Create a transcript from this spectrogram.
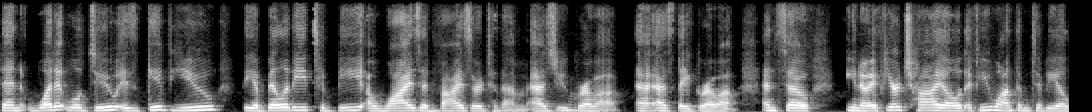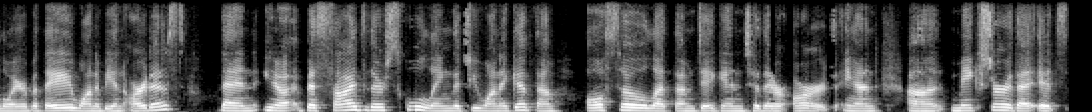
then what it will do is give you the ability to be a wise advisor to them as you mm-hmm. grow up, as they grow up. And so, you know, if your child, if you want them to be a lawyer, but they want to be an artist, then, you know, besides their schooling that you want to give them, also let them dig into their art and uh, make sure that it's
